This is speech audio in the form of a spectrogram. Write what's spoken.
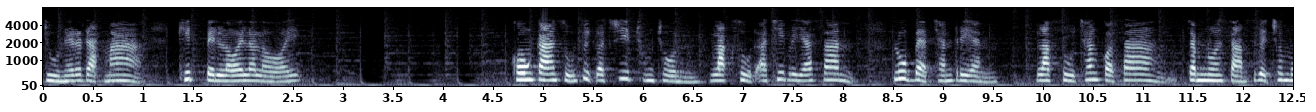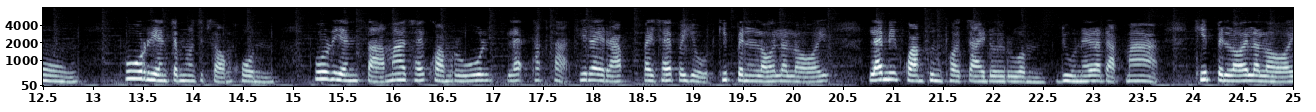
อยู่ในระดับมาก คิดเป็นร้อยละร้อยโครงการศูนย์ฝึกอาชีพชุมชน หลักสูตรอาชีพระยะสั้น รูปแบบชั้นเรียน หลักสูตรช่างก่อสร้างจำนวน 31 ชั่วโมง ผู้เรียนจำนวน 12 คน ผู้เรียนสามารถใช้ความรู้และทักษะที่ได้รับไปใช้ประโยชน์คิดเป็นร้อยละร้อย และมีความพึงพอใจโดยรวมอยู่ในระดับมาก คิดเป็นร้อยละร้อย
